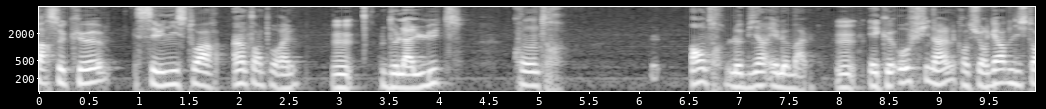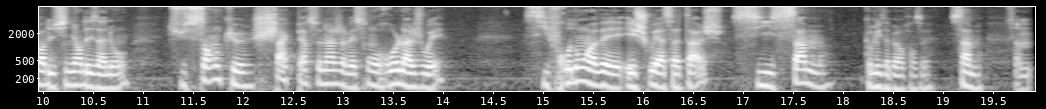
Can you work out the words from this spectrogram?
Parce que c'est une histoire intemporelle Mm. de la lutte contre entre le bien et le mal. Mm. Et que au final, quand tu regardes l'histoire du Seigneur des Anneaux, tu sens que chaque personnage avait son rôle à jouer. Si Frodon avait échoué à sa tâche, si Sam, comment il s'appelle en français Sam Ça me-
